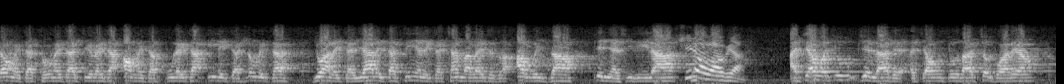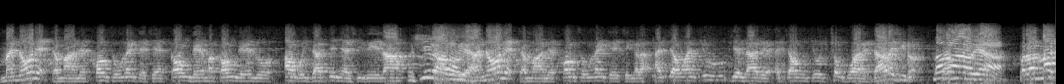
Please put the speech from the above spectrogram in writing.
တောင်းလိုက်တာထုံလိုက်တာကျင်းလိုက်တာအောင်းလိုက်တာပူလိုက်တာအိလိုက်တာလှုပ်လိုက်တာရွလိုက်တာရလိုက်တာဆင်းရလိုက်တာချမ်းသာလိုက်တာဆိုတော့အဝိဇ္ဇာပညာရှိသေးလားရှိတော့ပါဗျာဟ အကြောင်းအကျိုးဖြစ်လာတဲ့အကြောင်းအကျိုးသာချုပ်သွားတယ်အောင်မနှောနဲ့ဓမ္မနဲ့ပေါင်းစုံလိုက်တဲ့ချင်းကောင်းတယ်မကောင်းတယ်လို့အဝိဇ္ဇာပညာရှိသေးလားမရှိပါဘူးဗျာမနှောနဲ့ဓမ္မနဲ့ပေါင်းစုံလိုက်တဲ့ချင်းကလားအကြောင်းအကျိုးဖြစ်လာတဲ့အကြောင်းအကျိုးချုပ်သွားတယ်ဒါပဲရှိတော့မှန်ပါဗျာပရမတ္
